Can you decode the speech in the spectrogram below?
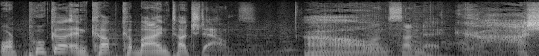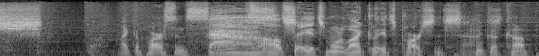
or Puka and Kupp combined touchdowns Oh on Sunday. gosh, Micah Parsons sacks, I'll say it's more likely it's Parsons sacks. Puka Kupp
